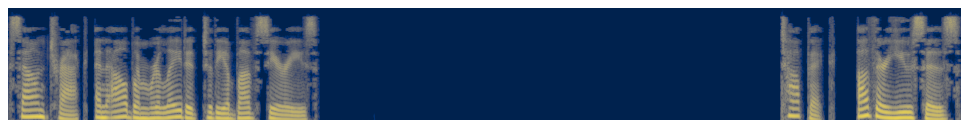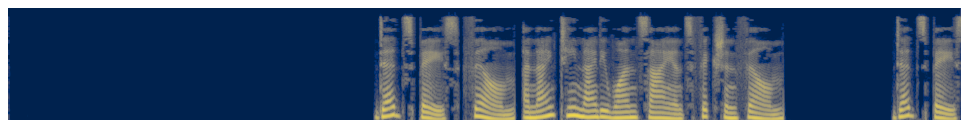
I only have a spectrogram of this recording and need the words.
soundtrack, an album related to the above series. Topic: Other uses. Dead Space film, a 1991 science fiction film. Dead Space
